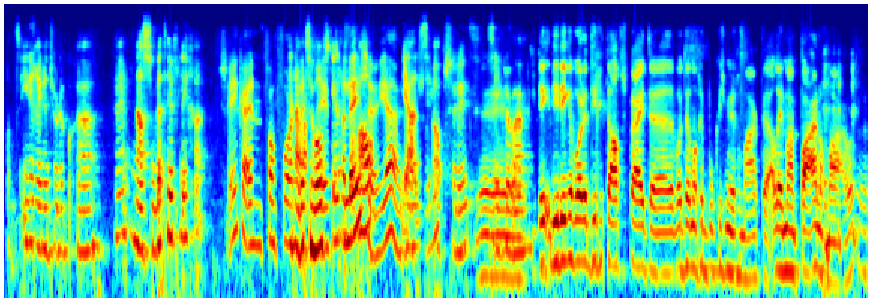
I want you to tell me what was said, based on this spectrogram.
Wat iedereen natuurlijk eh, hè, naast zijn bed heeft liggen. Zeker, en van voor En naar uit hoofd heeft gelezen. vooral. Ja, Ja, absoluut. absoluut. Nee, Zeker waar. Die, die dingen worden digitaal verspreid. er wordt helemaal geen boekjes meer gemaakt. alleen maar een paar nog maar hoor.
